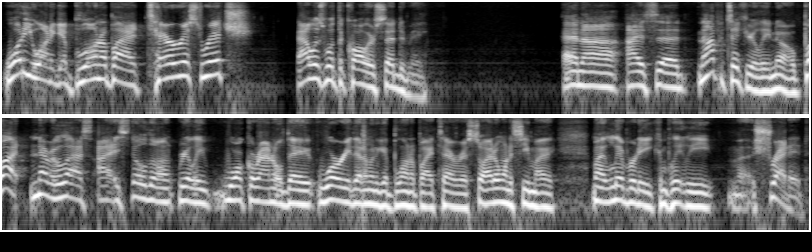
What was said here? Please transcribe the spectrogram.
what do you want to get blown up by a terrorist, Rich? That was what the caller said to me. And uh, I said, not particularly, no. But nevertheless, I still don't really walk around all day worried that I'm going to get blown up by a terrorist. So I don't want to see my, my liberty completely uh, shredded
